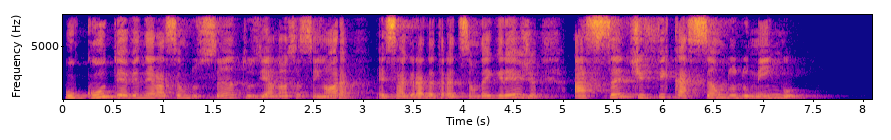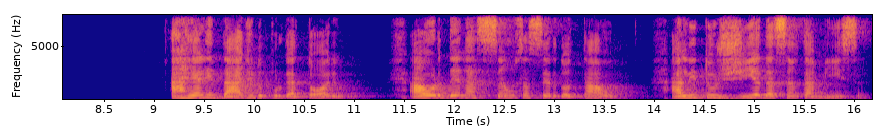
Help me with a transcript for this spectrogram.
O culto e a veneração dos santos e a Nossa Senhora é sagrada tradição da igreja. A santificação do domingo, a realidade do purgatório, a ordenação sacerdotal, a liturgia da Santa Missa,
